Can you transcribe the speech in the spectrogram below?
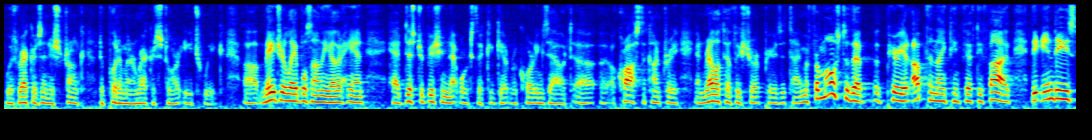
with records in his trunk to put them in a record store each week. Uh, major labels, on the other hand, had distribution networks that could get recordings out uh, across the country in relatively short periods of time. And for most of the period up to 1955, the indies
